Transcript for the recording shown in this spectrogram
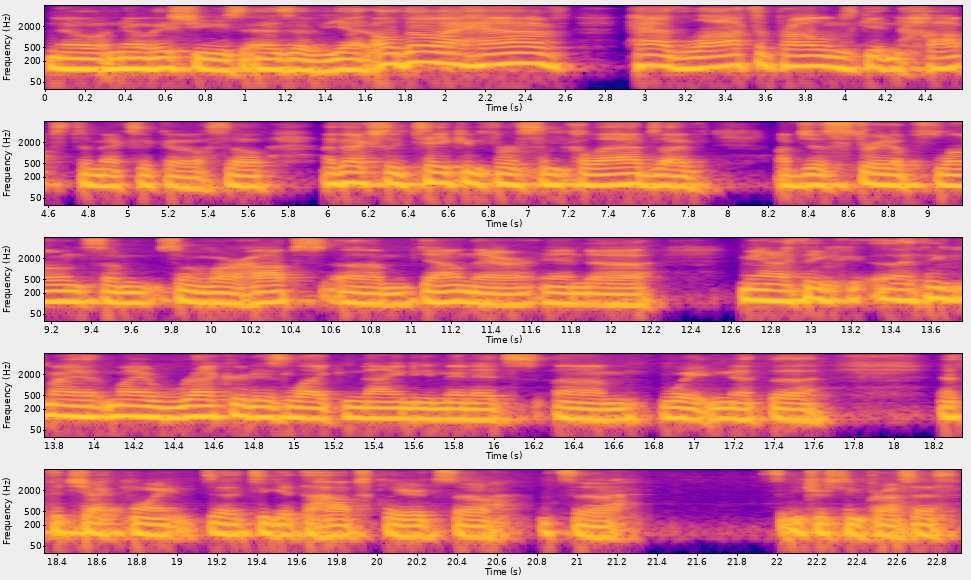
no no issues as of yet. Although I have had lots of problems getting hops to Mexico, so I've actually taken for some collabs. I've I've just straight up flown some some of our hops um, down there and. Uh, man, I think I think my my record is like 90 minutes um, waiting at the at the checkpoint to, to get the hops cleared. So it's a it's an interesting process.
